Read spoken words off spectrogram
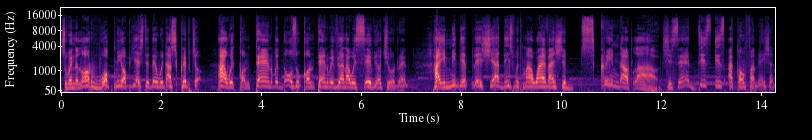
So when the Lord woke me up yesterday with that scripture, I will contend with those who contend with you and I will save your children. I immediately shared this with my wife and she screamed out loud. She said, This is a confirmation.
